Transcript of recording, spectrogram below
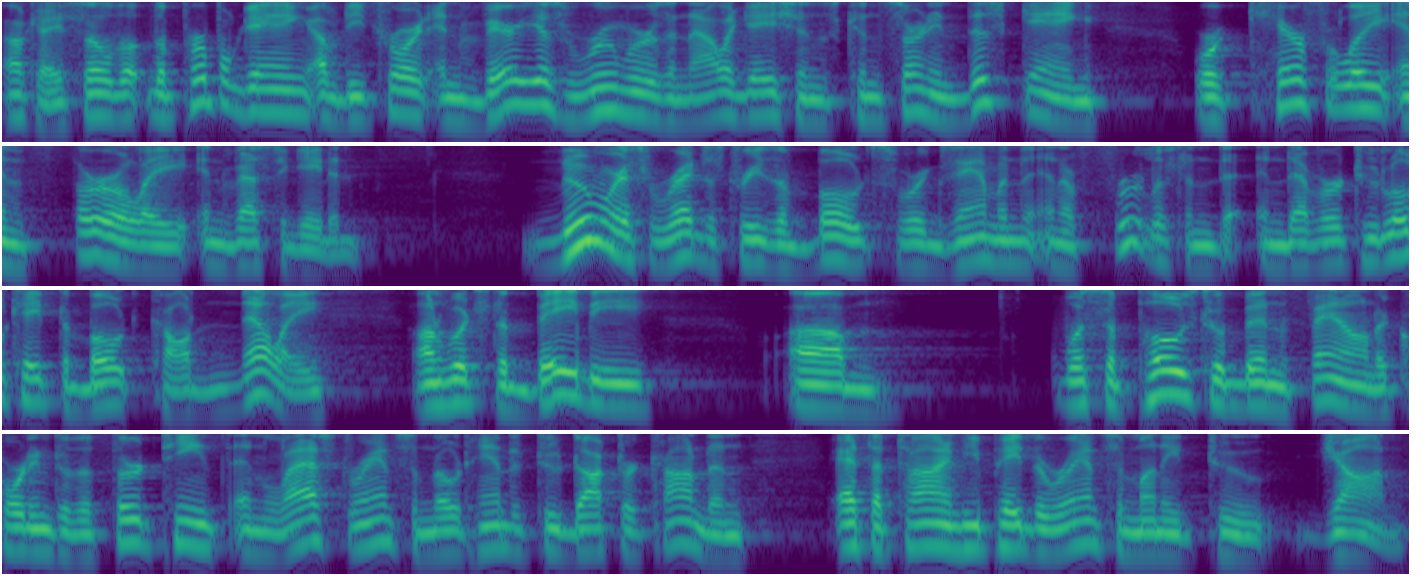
Okay, so the, the Purple Gang of Detroit and various rumors and allegations concerning this gang were carefully and thoroughly investigated. Numerous registries of boats were examined in a fruitless ende- endeavor to locate the boat called Nellie, on which the baby um, was supposed to have been found, according to the 13th and last ransom note handed to Dr. Condon at the time he paid the ransom money to John.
